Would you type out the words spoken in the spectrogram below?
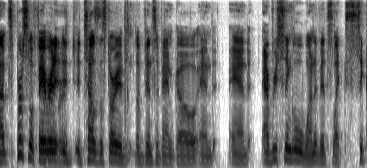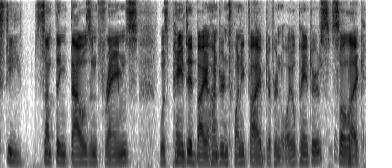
Uh, it's a personal favorite. It, it tells the story of, of Vincent Van Gogh, and and every single one of its like sixty something thousand frames was painted by 125 different oil painters. So like,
